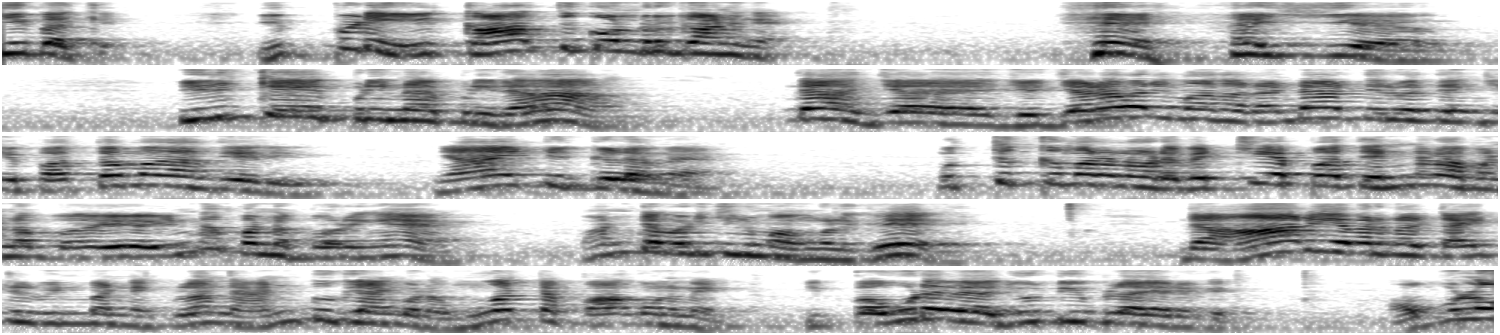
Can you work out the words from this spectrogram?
தீபக் இப்படி காத்து கொண்டிருக்கானுங்க. ஐயோ. இதுக்கே எப்படின்னா எப்படிடா? தான் ஜ- ஜ- ஜனவரி மாதம் ரெண்டாயிரத்தி இருபத்தஞ்சு பத்தொன்பதாம் தேதி ஞாயிற்றுக்கிழமை. முத்துக்குமரனோட வெற்றியை பார்த்து என்னடா பண்ண போ என்ன பண்ண போறீங்க? மண்டை வடிச்சிடுமா உங்களுக்கு? இந்த ஆரியவர்கள் டைட்டில் வின் பண்ணிக்குள்ள அந்த அன்பு கேங்கோட முகத்தை பார்க்கணுமே. இப்போ கூட யூடியூப்ல இருக்கு. அவ்வளோ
